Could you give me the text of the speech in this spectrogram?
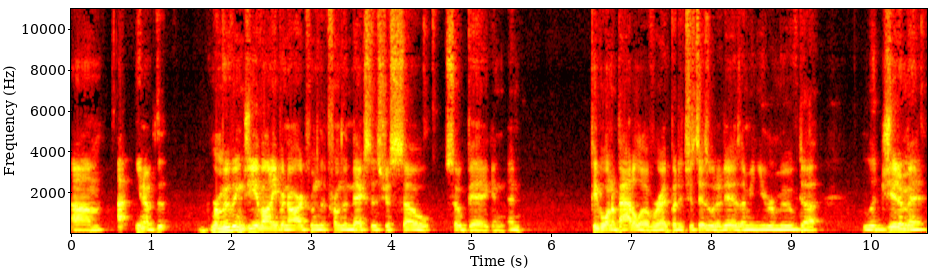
Um, I, you know, the, removing Giovani Bernard from the from the mix is just so so big, and and people want to battle over it, but it just is what it is. I mean, you removed a legitimate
